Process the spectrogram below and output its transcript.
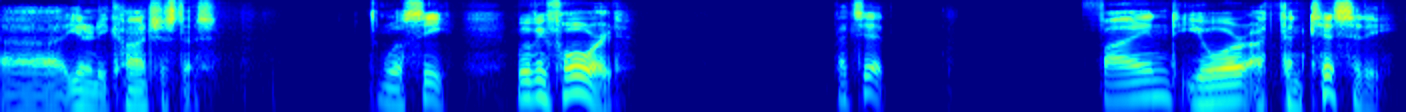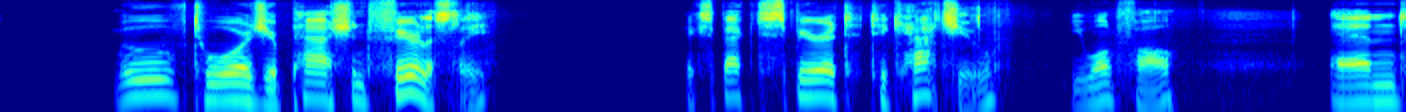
uh, unity consciousness. We'll see. Moving forward, that's it. Find your authenticity. Move towards your passion fearlessly. Expect spirit to catch you. You won't fall. And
